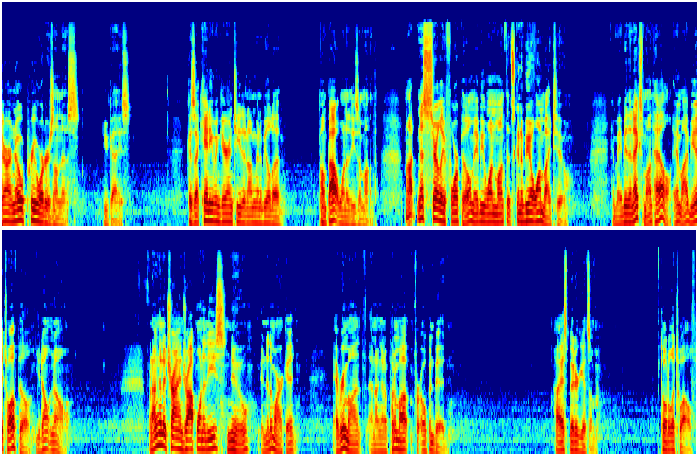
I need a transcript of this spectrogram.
There are no pre-orders on this you guys. Because I can't even guarantee that I'm going to be able to pump out one of these a month. Not necessarily a four pill, maybe one month it's going to be a one by two. And maybe the next month, hell, it might be a 12 pill. You don't know. But I'm going to try and drop one of these new into the market every month, and I'm going to put them up for open bid. Highest bidder gets them. Total of 12.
